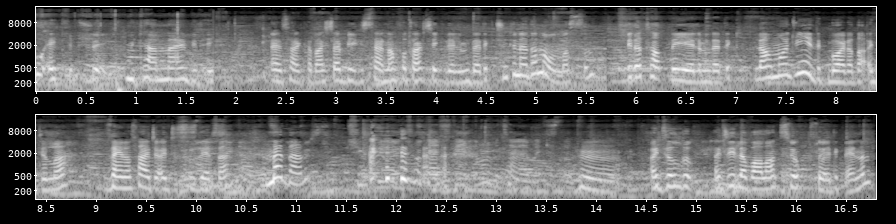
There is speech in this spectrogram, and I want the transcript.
bu ekip, şu ekip mükemmel bir ekip. Evet arkadaşlar bilgisayardan fotoğraf çekilelim dedik. Çünkü neden olmasın? Bir de tatlı yiyelim dedik. Lahmacun yedik bu arada acılı. Zeyno sadece acısız yedi. Neden? Çünkü çok aç değildim bir tane yemek istedim. Hmm. Acılı, acıyla bağlantısı yok bu söylediklerinin.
